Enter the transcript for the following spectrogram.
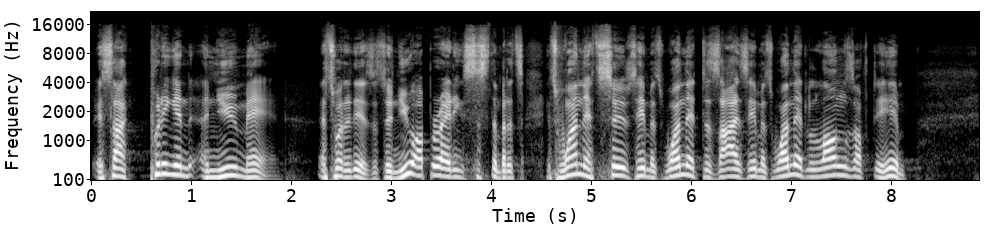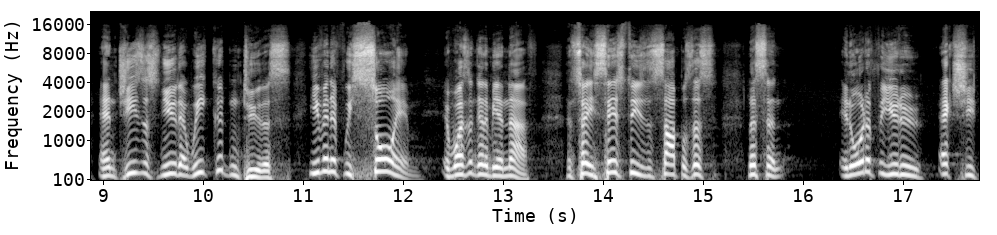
it's like putting in a new man. That's what it is. It's a new operating system, but it's it's one that serves him, it's one that desires him, it's one that longs after him. And Jesus knew that we couldn't do this. Even if we saw him, it wasn't going to be enough. And so he says to his disciples, this, listen, in order for you to actually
